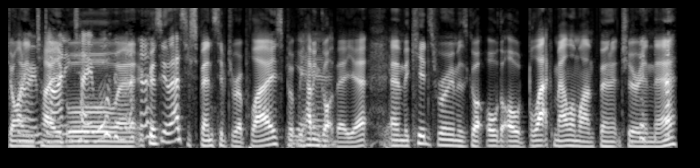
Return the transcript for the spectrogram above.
dining Chrome dining table, table. because you know that's expensive to replace, but we haven't got there yet. Yeah. And the kids' room has got all the old black melamine furniture in there,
